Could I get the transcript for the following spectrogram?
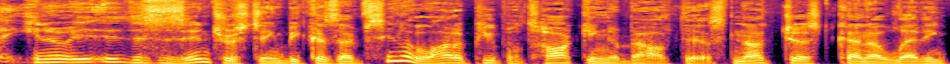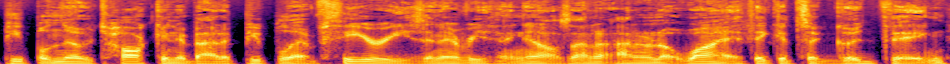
you know, this is interesting because I've seen a lot of people talking about this, not just kind of letting people know talking about it. People have theories and everything else. I don't, I don't know why. I think it's a good thing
